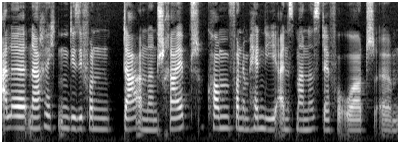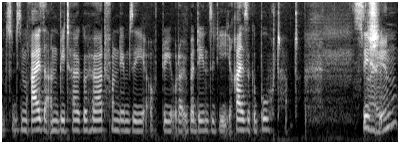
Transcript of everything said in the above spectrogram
Alle Nachrichten, die sie von da an dann schreibt, kommen von dem Handy eines Mannes, der vor Ort ähm, zu diesem Reiseanbieter gehört, von dem sie auch die oder über den sie die Reise gebucht hat. Sie Strange.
